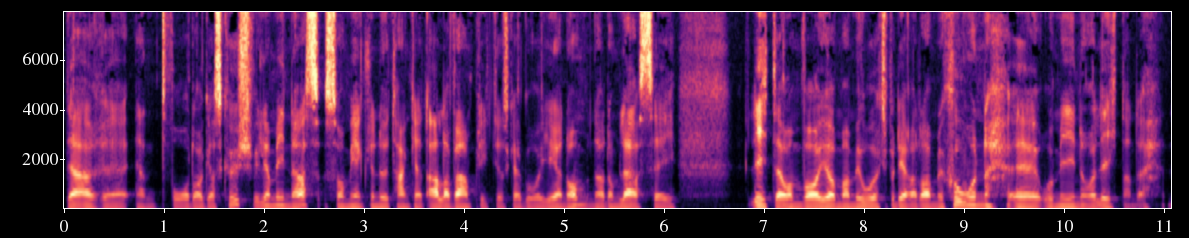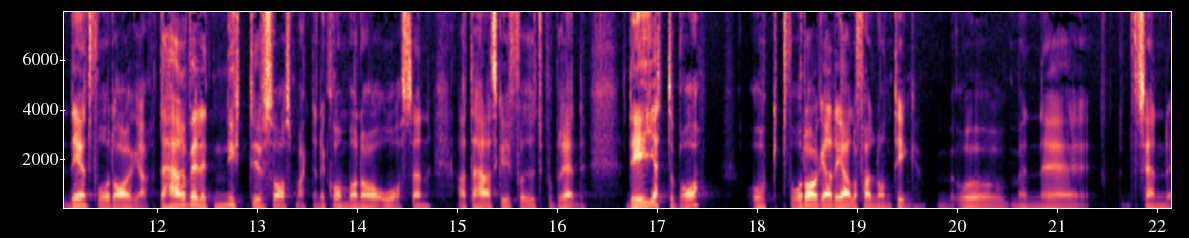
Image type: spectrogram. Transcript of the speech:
Det är eh, en tvådagarskurs vill jag minnas som egentligen nu är tanken att alla värnpliktiga ska gå igenom när de lär sig lite om vad gör man med oexploderad ammunition eh, och minor och liknande. Det är två dagar. Det här är väldigt nytt i Försvarsmakten. Det kom bara några år sedan att det här ska vi få ut på bredd. Det är jättebra och två dagar är i alla fall någonting. Men eh, sen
